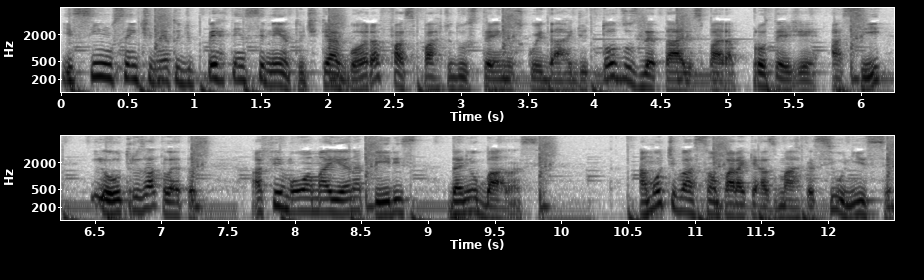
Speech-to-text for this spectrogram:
e sim um sentimento de pertencimento de que agora faz parte dos treinos cuidar de todos os detalhes para proteger a si e outros atletas, afirmou a Mariana Pires da New Balance. A motivação para que as marcas se unissem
